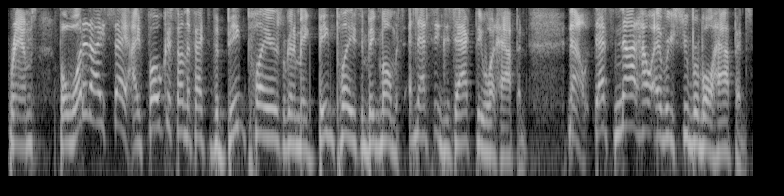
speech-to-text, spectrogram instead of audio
Rams. But what did I say? I focused on the fact that the big players were going to make big plays in big moments. And that's exactly what happened. Now, that's not how every Super Bowl happens.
